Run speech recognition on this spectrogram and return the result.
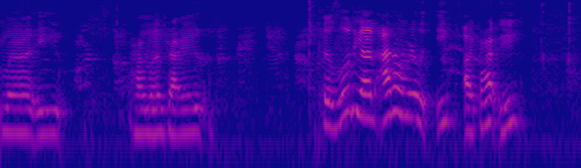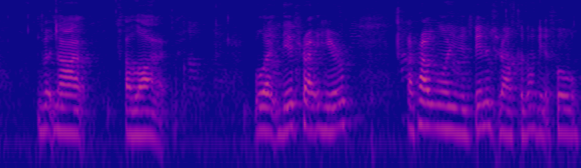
When I eat. How much I eat. Because literally, I, don't really eat. Like, I eat. But not a lot. Like this right here. I probably won't even finish it off because I'll get full.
